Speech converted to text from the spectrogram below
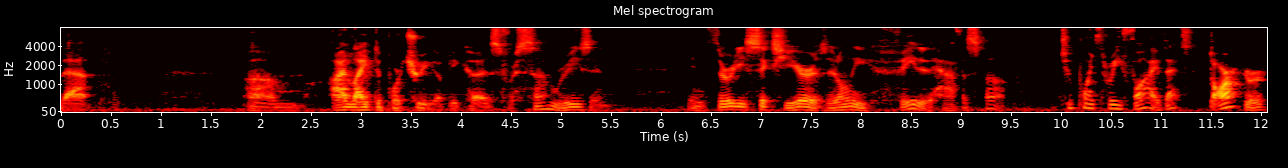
that um, I like the Portriga because for some reason, in 36 years, it only faded half a stop. 2.35, that's darker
